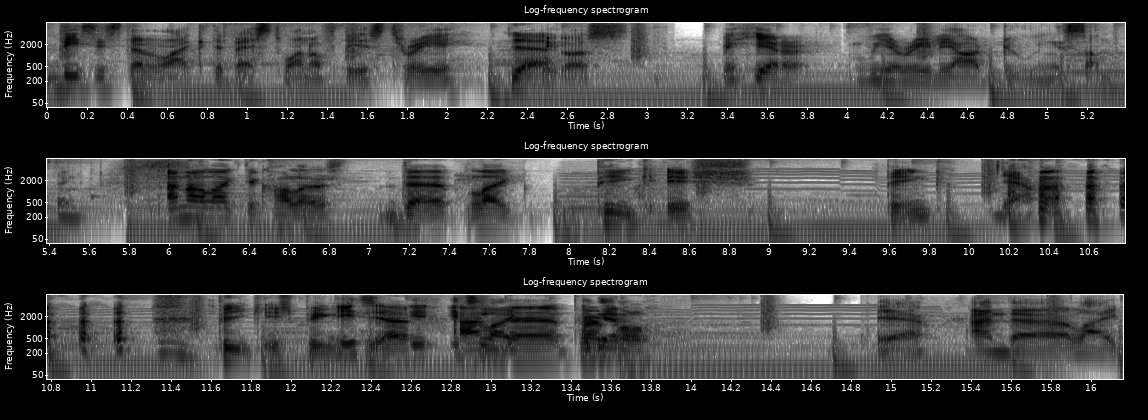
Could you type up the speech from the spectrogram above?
this is the like the best one of these three. Yeah. Because here we really are doing something. And I like the colors, the like pinkish pink. Yeah. pinkish pink. It's- yeah. it- it's and like- the purple. Yeah, and uh, like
